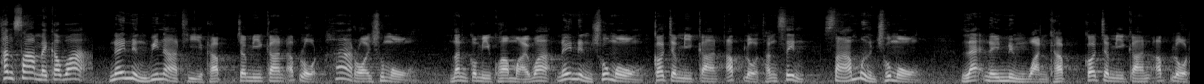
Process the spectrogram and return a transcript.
ท่านทราบไหมครับว่าใน 1 วินาทีครับจะมีการอัปโหลด 500 ชั่วโมงนั่นก็มีความหมายว่าใน 1 ชั่วโมง ก็จะมีการอัปโหลดทั้งสิ้น 30,000 ชั่วโมง และใน 1 วันครับก็จะมีการอัปโหลด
